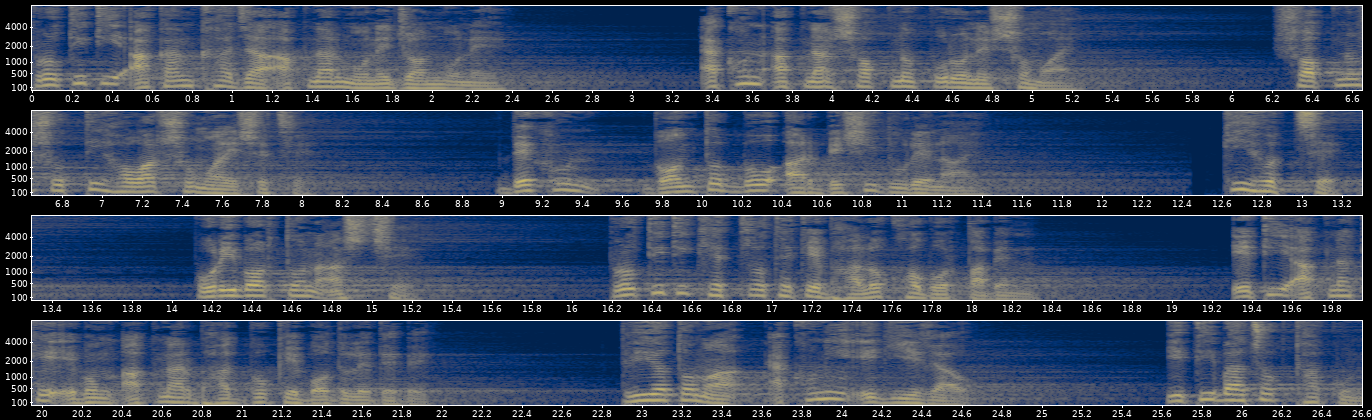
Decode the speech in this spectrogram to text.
প্রতিটি আকাঙ্ক্ষা যা আপনার মনে জন্ম নেয়। এখন আপনার স্বপ্ন পূরণের সময়। স্বপ্ন সত্যি হওয়ার সময় এসেছে। দেখুন, গন্তব্য আর বেশি দূরে নয়। কি হচ্ছে? পরিবর্তন আসছে। প্রতিটি ক্ষেত্র থেকে ভালো খবর পাবেন। এটি আপনাকে এবং আপনার ভাগ্যকে বদলে দেবে। প্রিয়তমা, এখনই এগিয়ে যাও। ইতিবাচক থাকুন।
